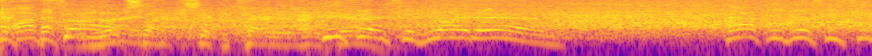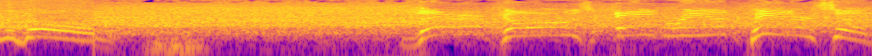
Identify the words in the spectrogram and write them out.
He looks like secretary right there. Defensive right end. Half the distance to the goal. There goes Adrian Peterson.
